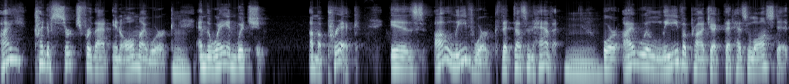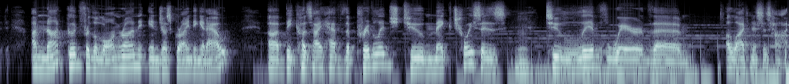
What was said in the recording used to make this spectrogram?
i kind of search for that in all my work mm. and the way in which i'm a prick is I'll leave work that doesn't have it, mm. or I will leave a project that has lost it. I'm not good for the long run in just grinding it out uh, because I have the privilege to make choices mm. to live where the aliveness is hot.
